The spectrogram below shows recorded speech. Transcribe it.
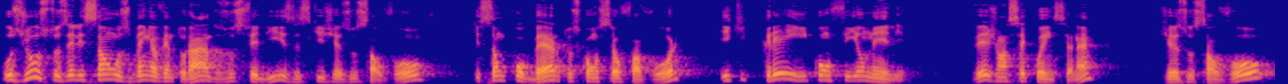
Os justos, eles são os bem-aventurados, os felizes que Jesus salvou, que são cobertos com o seu favor e que creem e confiam nele. Vejam a sequência, né? Jesus salvou,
